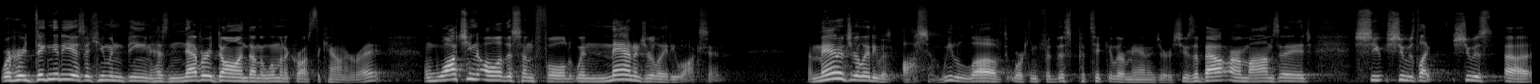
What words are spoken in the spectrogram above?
where her dignity as a human being has never dawned on the woman across the counter, right? I'm watching all of this unfold when manager lady walks in. A manager lady was awesome. We loved working for this particular manager. She was about our mom's age. She, she was like, she was uh,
